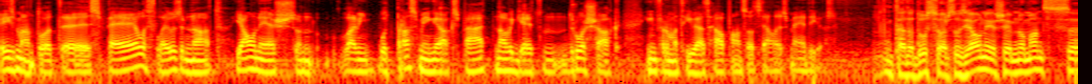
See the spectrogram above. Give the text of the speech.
ka izmantot e, spēles, lai uzrunātu jauniešus un lai viņi būtu prasmīgāki, spētu navigēt un drošāk informatīvā telpā un sociālajos mēdījos. Tātad uzsvars uz jauniešiem. No mans e,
